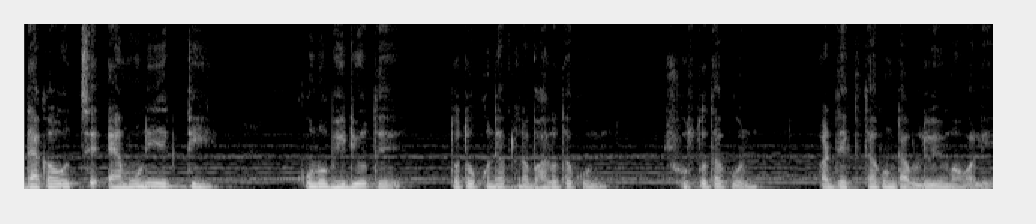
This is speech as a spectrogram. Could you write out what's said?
দেখা হচ্ছে এমনই একটি কোনো ভিডিওতে। ততক্ষণে আপনারা ভালো থাকুন। সুস্থ থাকুন আর দেখতে থাকুন ডাব্লিউ মাওয়ালি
